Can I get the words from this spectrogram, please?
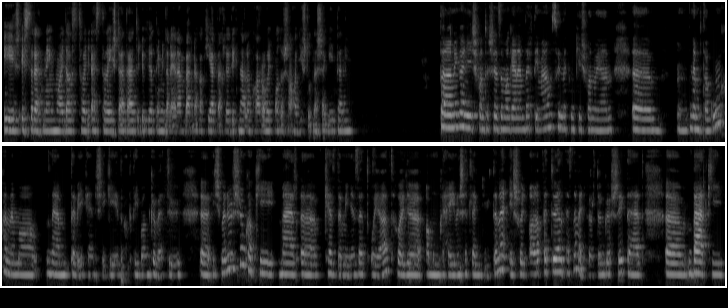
és, és szeretnénk majd azt, hogy ezt a listát el tudjuk jutatni minden olyan embernek, aki érdeklődik nálunk arról, hogy pontosan hogy is tudna segíteni. Talán még annyi is fontos ez a magánember témához, hogy nekünk is van olyan ö, nem tagunk, hanem a nem tevékenységét aktívan követő ismerősünk, aki már kezdeményezett olyat, hogy a munkahelyén esetleg gyűjtene, és hogy alapvetően ez nem egy ördöngösség, tehát bárki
